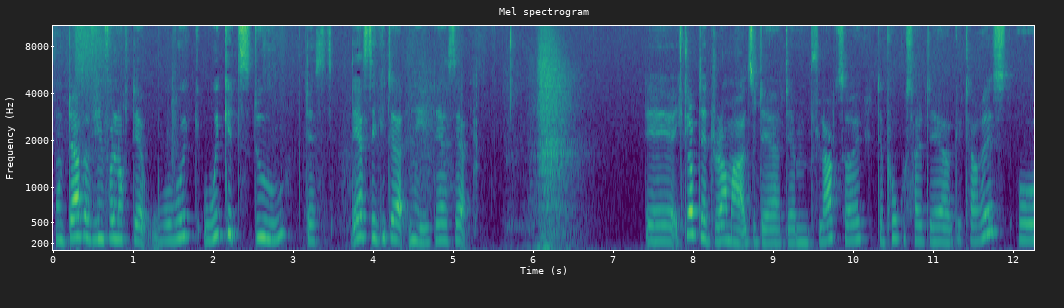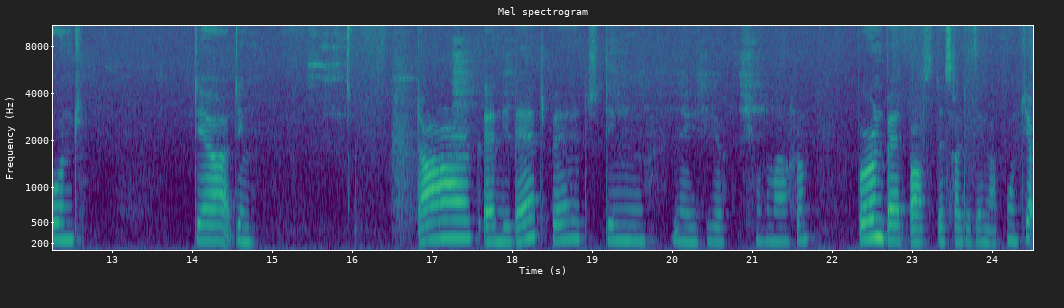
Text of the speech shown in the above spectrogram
Und da ist auf jeden Fall noch der Wick Wicked Stu. Der ist, der ist der Gitter. Nee, der ist der. Der, ich glaube der Drummer, also der, der Schlagzeug. Der Pokus halt der Gitarrist und der Ding. Dark, äh, nee, Bad, Bad, Ding. Nee, hier. Ich muss mal nachschauen. Burn Bad Bass, das ist halt der Sänger. Und ja,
